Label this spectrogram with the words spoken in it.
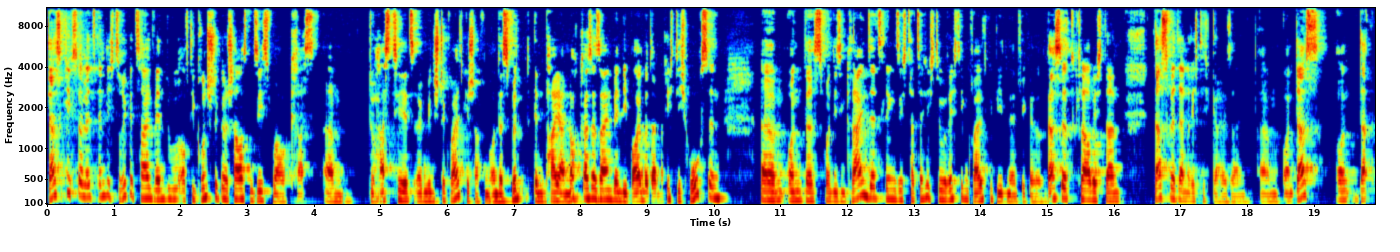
das kriegst du letztendlich zurückgezahlt, wenn du auf die Grundstücke schaust und siehst, wow, krass, ähm, du hast hier jetzt irgendwie ein Stück Wald geschaffen. Und das wird in ein paar Jahren noch krasser sein, wenn die Bäume dann richtig hoch sind ähm, und das von diesen kleinen Setzlingen sich tatsächlich zu richtigen Waldgebieten entwickelt. Und das wird, glaube ich, dann, das wird dann richtig geil sein. Ähm, und das, und da,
